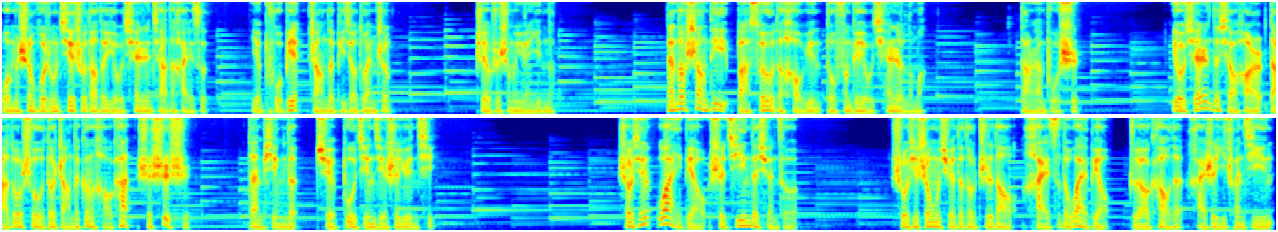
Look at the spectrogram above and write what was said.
我们生活中接触到的有钱人家的孩子，也普遍长得比较端正。这又是什么原因呢？难道上帝把所有的好运都分给有钱人了吗？当然不是。有钱人的小孩大多数都长得更好看是事实，但凭的却不仅仅是运气。首先，外表是基因的选择。熟悉生物学的都知道，孩子的外表主要靠的还是遗传基因。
